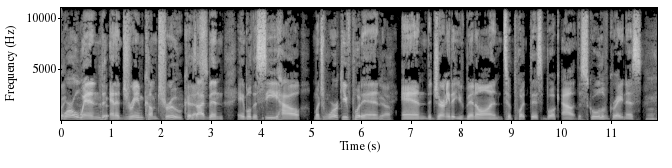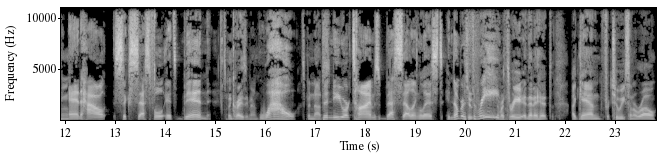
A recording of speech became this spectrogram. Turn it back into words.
a whirlwind and a dream come true because Yes. I've been able to see how much work you've put in Yeah. and the journey that you've been on to put this book out, The School of Greatness, Mm-hmm. and how successful it's been. It's been crazy, man. Wow. It's been nuts. The New York Times best-selling list, number three. Number three, and then it hit again for two weeks in a row.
